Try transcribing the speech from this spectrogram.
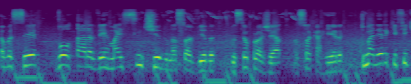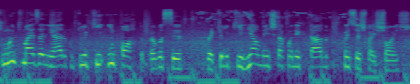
é você voltar a ver mais sentido na sua vida, no seu projeto, na sua carreira, de maneira que fique muito mais alinhado com aquilo que importa para você, para aquilo que realmente está conectado com as suas paixões,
